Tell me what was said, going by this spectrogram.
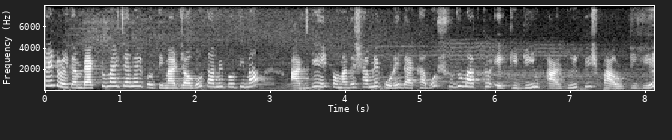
Friend welcome back to my channel প্রতিমার জগৎ আমি প্রতিমা আজকে তোমাদের সামনে করে দেখাবো শুধুমাত্র একটি ডিম আর দুই পিস পাউরুটি দিয়ে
